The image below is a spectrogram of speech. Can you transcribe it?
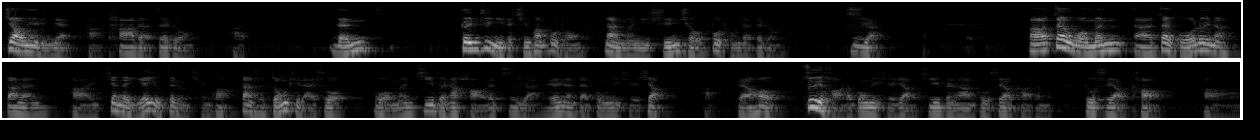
教育里面啊，他的这种啊人根据你的情况不同，那么你寻求不同的这种资源。呃，在我们呃，在国内呢，当然啊，现在也有这种情况，但是总体来说，我们基本上好的资源仍然在公立学校啊，然后最好的公立学校基本上都是要考什么，都是要靠啊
